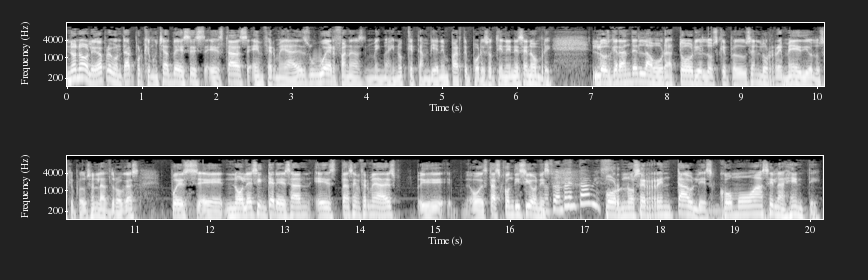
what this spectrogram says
No, no, le voy a preguntar porque muchas veces estas enfermedades huérfanas, me imagino que también en parte por eso tienen ese nombre, los grandes laboratorios, los que producen los remedios, los que producen las drogas, pues eh, no les interesan estas enfermedades eh, o estas condiciones. No son rentables. Por no ser rentables. ¿Cómo hace la gente?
